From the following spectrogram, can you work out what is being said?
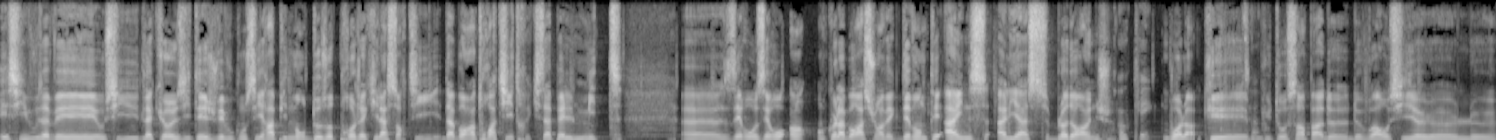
Et si vous avez aussi de la curiosité, je vais vous conseiller rapidement deux autres projets qu'il a sortis. D'abord un trois titres qui s'appelle Myth euh, 001 en collaboration avec Devante Hines alias Blood Orange. Ok. Voilà, qui est Ça. plutôt sympa de, de voir aussi euh, le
